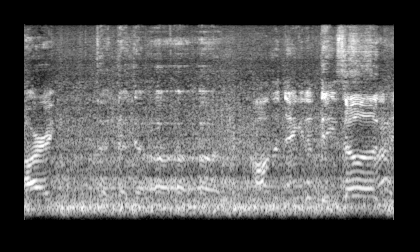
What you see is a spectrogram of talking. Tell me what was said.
all right, the, the, the, uh, uh, All the negative uh, things. thug,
